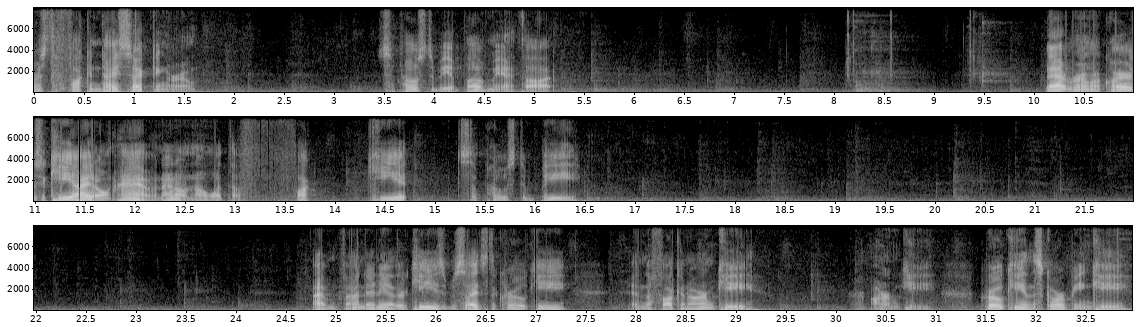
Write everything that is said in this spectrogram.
Where's the fucking dissecting room? It's supposed to be above me, I thought. That room requires a key I don't have, and I don't know what the fuck key it's supposed to be. I haven't found any other keys besides the crow key and the fucking arm key. Arm key. Crow key and the scorpion key.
